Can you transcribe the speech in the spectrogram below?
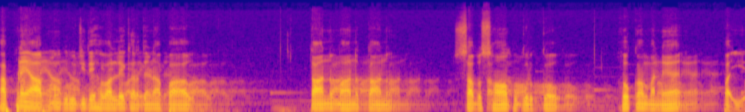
ਆਪਣੇ ਆਪ ਨੂੰ ਗੁਰੂ ਜੀ ਦੇ ਹਵਾਲੇ ਕਰ ਦੇਣਾ ਭਾਵ, ਤਨ ਮਨ ਧਨ ਸਭ ਸੌਂਪ ਗੁਰ ਕੋ ਹੁਕਮ ਮੰਨਿਆ ਪਾਈਏ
